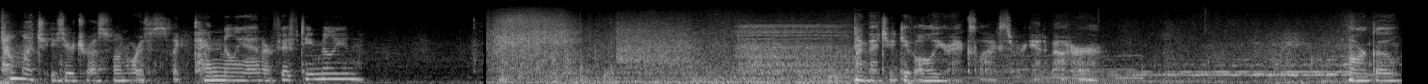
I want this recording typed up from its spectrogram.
How much is your trust fund worth? It's like 10 million or 15 million? I bet you'd give all your ex-lax to forget about her. Margot.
